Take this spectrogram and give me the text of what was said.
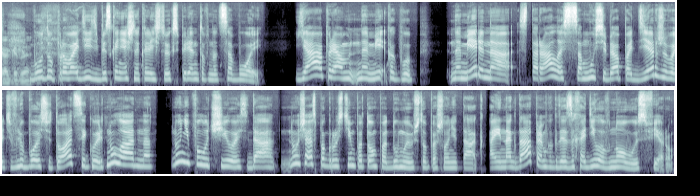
как это? буду проводить бесконечное количество экспериментов над собой. Я прям наме- как бы намеренно старалась саму себя поддерживать в любой ситуации, говорить, ну ладно, ну не получилось, да, ну сейчас погрустим, потом подумаем, что пошло не так. А иногда, прям когда я заходила в новую сферу,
